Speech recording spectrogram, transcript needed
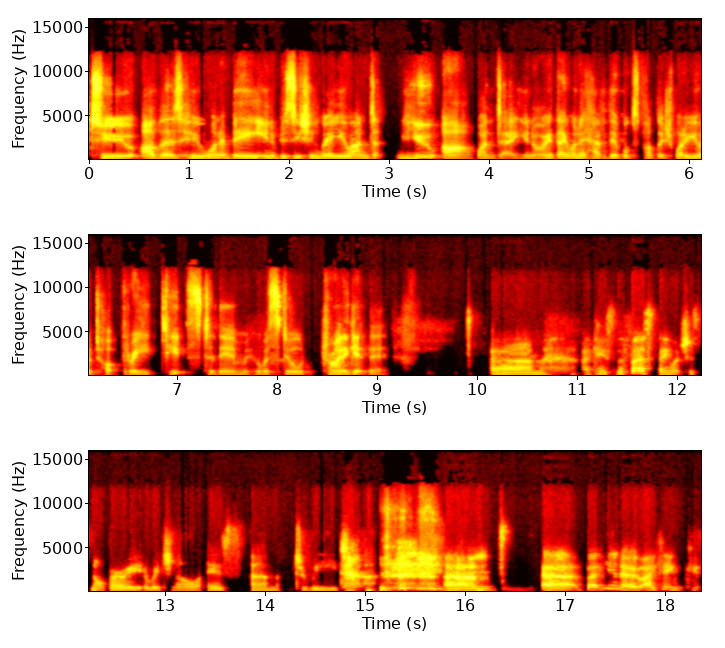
to others who want to be in a position where you under you are one day you know? They want to have their books published. What are your top three tips to them who are still trying to get there? Um, okay so the first thing which is not very original is um, to read. Um, uh, but you know i think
